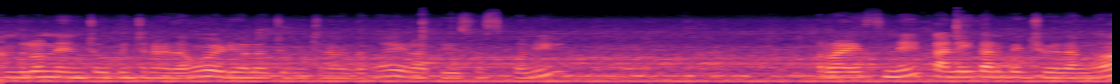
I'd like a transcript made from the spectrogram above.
అందులో నేను చూపించిన విధంగా వీడియోలో చూపించిన విధంగా ఇలా తీసేసుకొని రైస్ని కనీ కనిపించే విధంగా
